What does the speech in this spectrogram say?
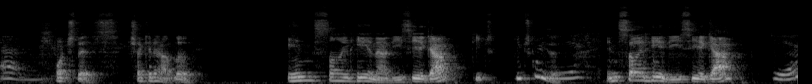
Oh. Watch this. Check it out. Look. Inside here now, do you see a gap? Keep, keep squeezing. Yeah. Inside here, do you see a gap? Yeah.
